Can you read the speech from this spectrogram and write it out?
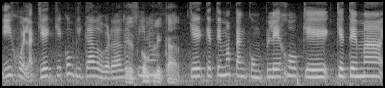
Híjola, qué, qué complicado, ¿verdad? Es complicado. Qué, qué tema tan complejo, qué, qué tema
